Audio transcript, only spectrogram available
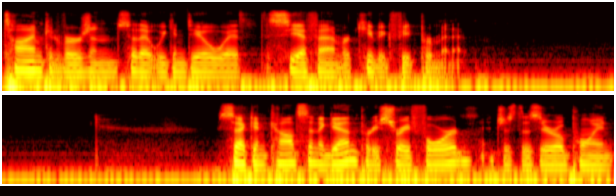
time conversion so that we can deal with CFM or cubic feet per minute. Second constant, again, pretty straightforward. It's just the 0.746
